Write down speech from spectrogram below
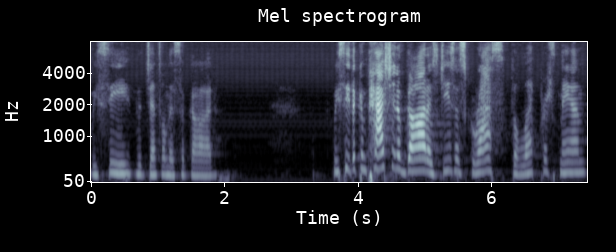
We see the gentleness of God. We see the compassion of God as Jesus grasped the leprous man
